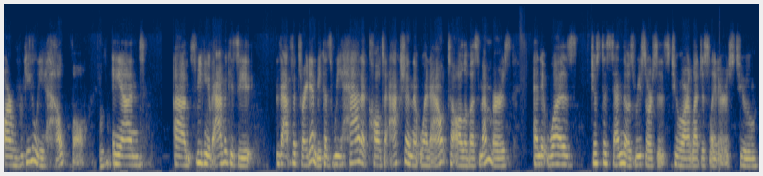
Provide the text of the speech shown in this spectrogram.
are really helpful. Mm-hmm. And um, speaking of advocacy, that fits right in because we had a call to action that went out to all of us members and it was just to send those resources to our legislators to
